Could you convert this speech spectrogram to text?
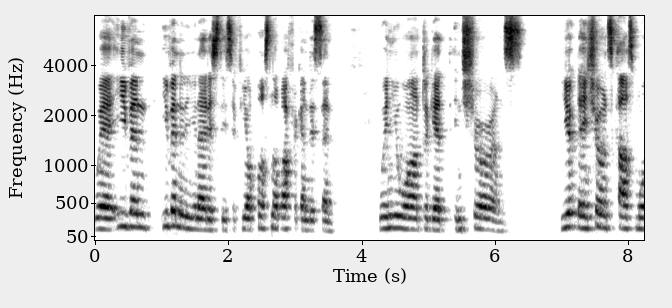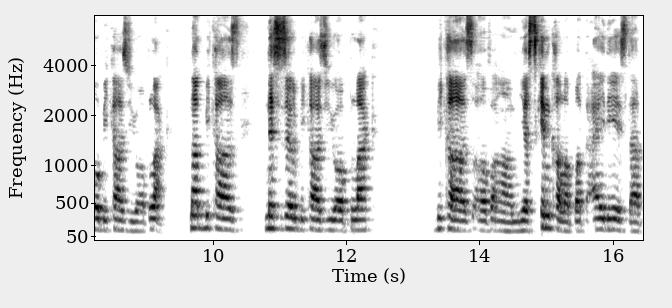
where even even in the United States, if you're a person of African descent, when you want to get insurance, you, the insurance costs more because you are black, not because necessarily because you are black because of um, your skin color, but the idea is that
